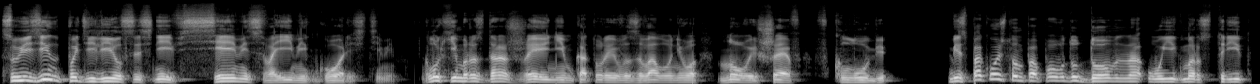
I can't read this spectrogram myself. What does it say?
Суизин поделился с ней всеми своими горестями глухим раздражением, которое вызывал у него новый шеф в клубе, беспокойством по поводу дома на Уигмар-стрит,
